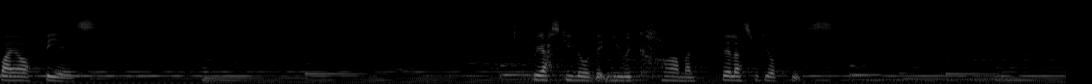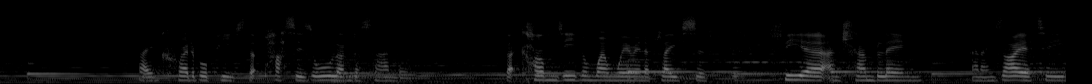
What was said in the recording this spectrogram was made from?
by our fears, we ask you, Lord, that you would come and fill us with your peace. That incredible peace that passes all understanding, that comes even when we're in a place of fear and trembling and anxiety.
